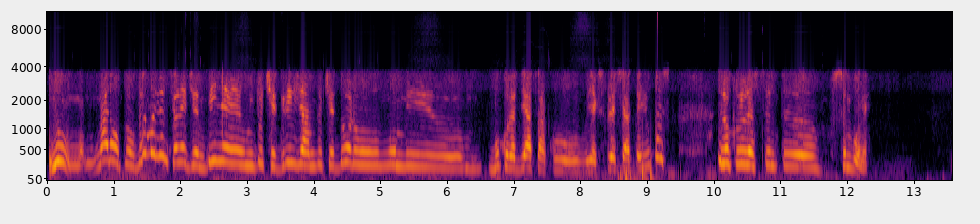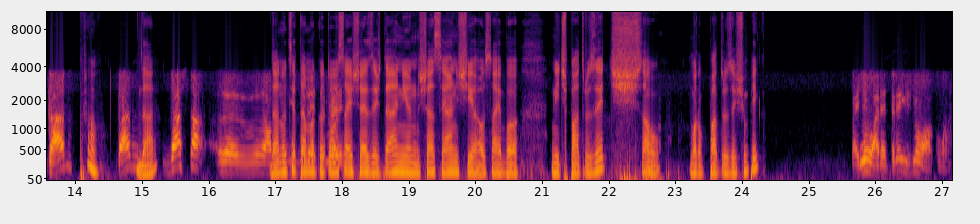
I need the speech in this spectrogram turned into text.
Nu, nu are o problemă, ne înțelegem bine, îmi duce grija, îmi duce dorul, îmi uh, bucură viața cu expresia te iubesc. Lucrurile sunt, uh, sunt bune. Dar, Bravo. dar, Dar? de asta... Uh, Dar nu având ți-e în teamă vedere că tu o să ai 60 de ani în 6 ani și ea o să aibă nici 40 sau, mă rog, 40 și un pic? Păi nu, are 39 acum.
